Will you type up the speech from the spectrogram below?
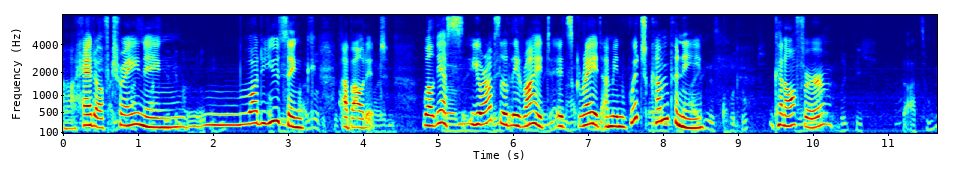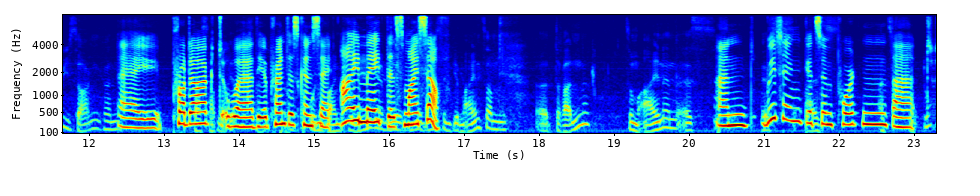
uh, head of training what do you think about it? Well, yes, you're absolutely right. It's great. I mean, which company can offer a product where the apprentice can say, I made this myself? And we think it's important that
